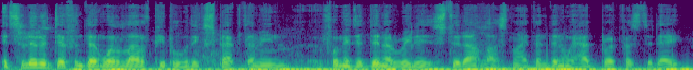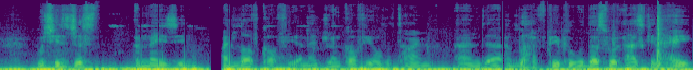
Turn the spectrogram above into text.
It's a little different than what a lot of people would expect. I mean, for me, the dinner really stood out last night, and then we had breakfast today, which is just amazing. I love coffee, and I drink coffee all the time. And uh, a lot of people with us were asking, "Hey,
